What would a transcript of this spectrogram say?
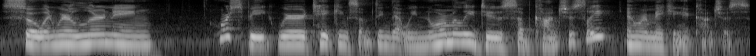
So when we're learning horse speak, we're taking something that we normally do subconsciously and we're making it conscious.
